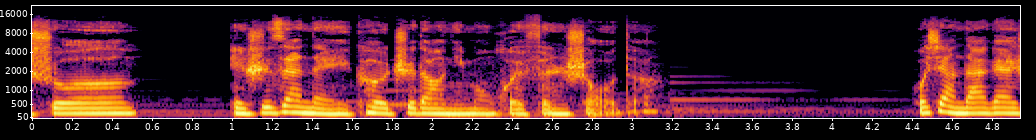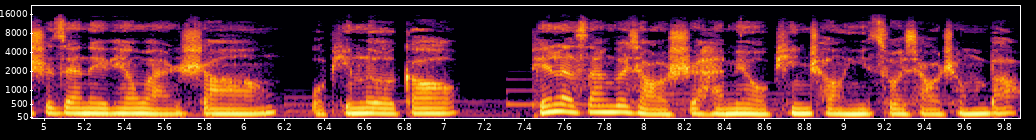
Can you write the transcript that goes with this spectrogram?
说：“你是在哪一刻知道你们会分手的？”我想大概是在那天晚上，我拼乐高，拼了三个小时还没有拼成一座小城堡。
